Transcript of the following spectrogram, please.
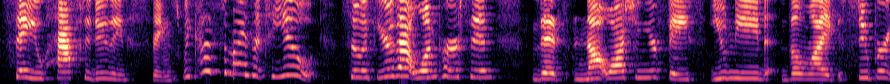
say you have to do these things. We customize it to you. So if you're that one person that's not washing your face, you need the like super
